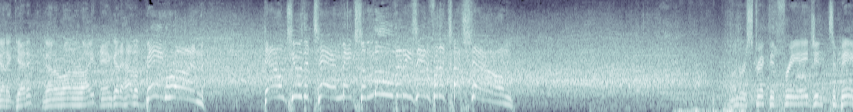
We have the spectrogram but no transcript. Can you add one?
gonna get it, gonna run right, and gonna have a big run down to the 10, makes a move, and he's in for the touchdown. Unrestricted free agent to be.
